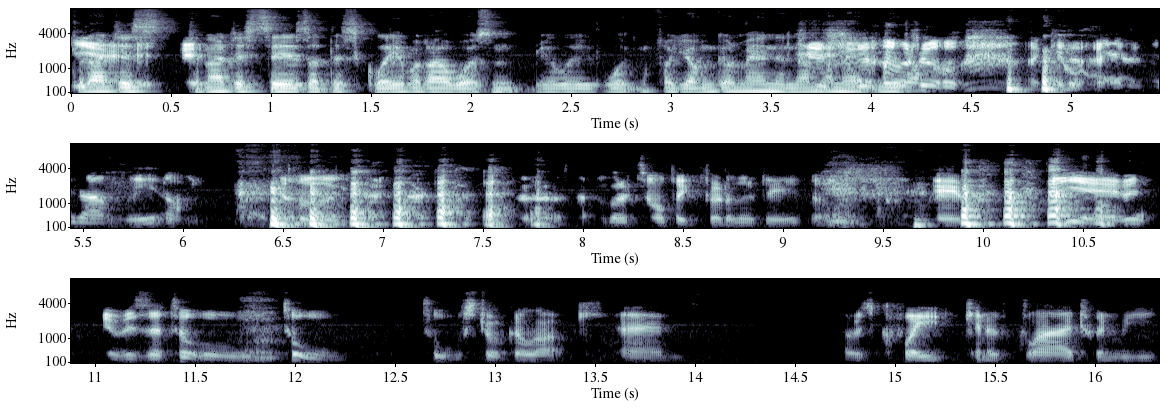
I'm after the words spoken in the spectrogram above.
can yeah, I just it, can I just say as a disclaimer, I wasn't really looking for younger men in the internet. no, no, I can, I do that later. another topic for another day. But um, yeah, it, it was a total, total, total stroke of luck, and I was quite kind of glad when we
